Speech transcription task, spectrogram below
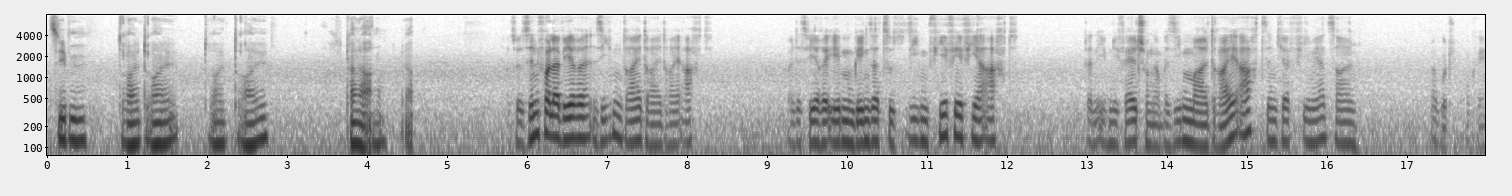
7, 3, 3, 3, 3. Keine Ahnung. Also sinnvoller wäre 73338. Weil das wäre eben im Gegensatz zu 74448 dann eben die Fälschung. Aber 7 mal 3, 8 sind ja viel mehr Zahlen. Na gut, okay.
